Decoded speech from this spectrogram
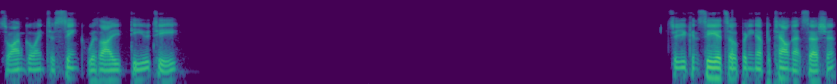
so I'm going to sync with iDUT. So you can see it's opening up a telnet session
